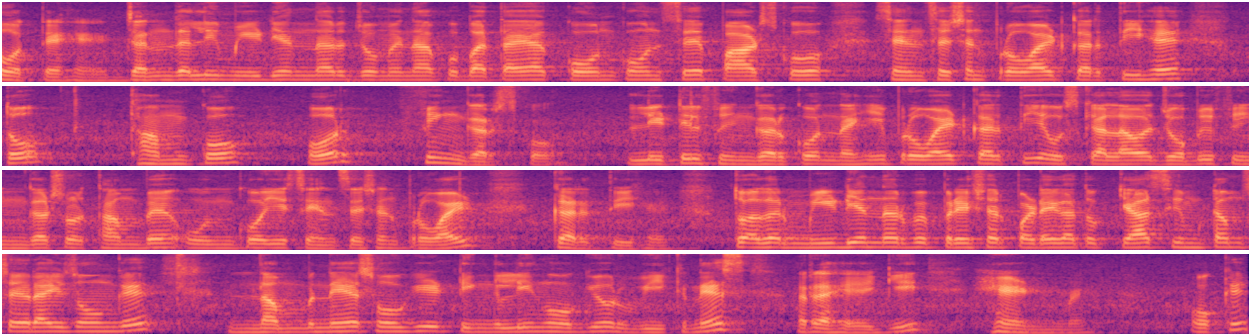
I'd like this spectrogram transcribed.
होते हैं। जनरली मीडियन नर्व जो मैंने आपको बताया कौन कौन से पार्ट्स को सेंसेशन प्रोवाइड करती है तो थम को और फिंगर्स को, लिटिल फिंगर को नहीं प्रोवाइड करती है। उसके अलावा जो भी फिंगर्स और थंब हैं, उनको ये सेंसेशन प्रोवाइड करती है। तो अगर मीडियन नर्व पे प्रेशर पड़ेगा तो क्या सिम्टम्स एराइज होंगे? नम्बनेस होगी, टिंगलिंग होगी और वीकनेस रहेगी हैंड में। ओके?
